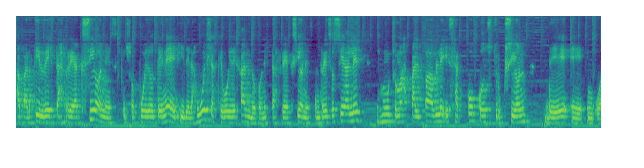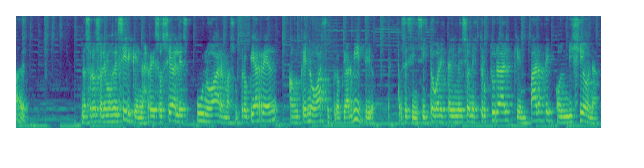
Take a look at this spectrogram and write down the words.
a partir de estas reacciones que yo puedo tener y de las huellas que voy dejando con estas reacciones en redes sociales, es mucho más palpable esa co-construcción de eh, encuadre. Nosotros solemos decir que en las redes sociales uno arma su propia red, aunque no a su propio arbitrio. Entonces, insisto con esta dimensión estructural que en parte condiciona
